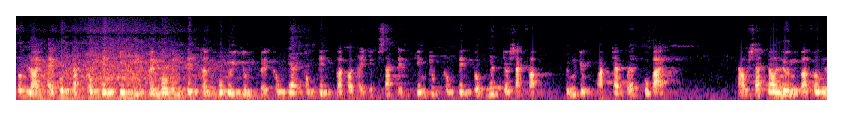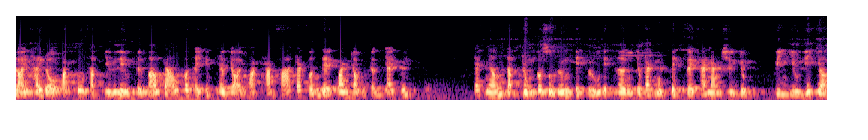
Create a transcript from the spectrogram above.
phân loại hãy cung cấp thông tin chi tiết về mô hình tinh thần của người dùng về không gian thông tin và có thể giúp xác định kiến trúc thông tin tốt nhất cho sản phẩm, ứng dụng hoặc trang web của bạn. Khảo sát đo lường và phân loại thái độ hoặc thu thập dữ liệu từ báo cáo có thể giúp theo dõi hoặc khám phá các vấn đề quan trọng cần giải quyết. Các nhóm tập trung có xu hướng ít hữu ích hơn cho các mục đích về khả năng sử dụng vì nhiều lý do,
